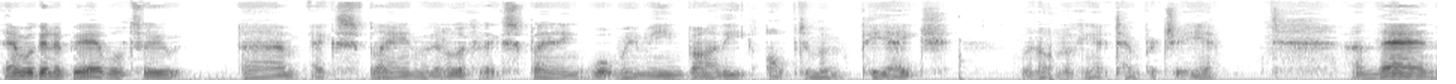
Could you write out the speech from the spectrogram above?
Then we're going to be able to um, explain, we're going to look at explaining what we mean by the optimum pH, we're not looking at temperature here. And then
